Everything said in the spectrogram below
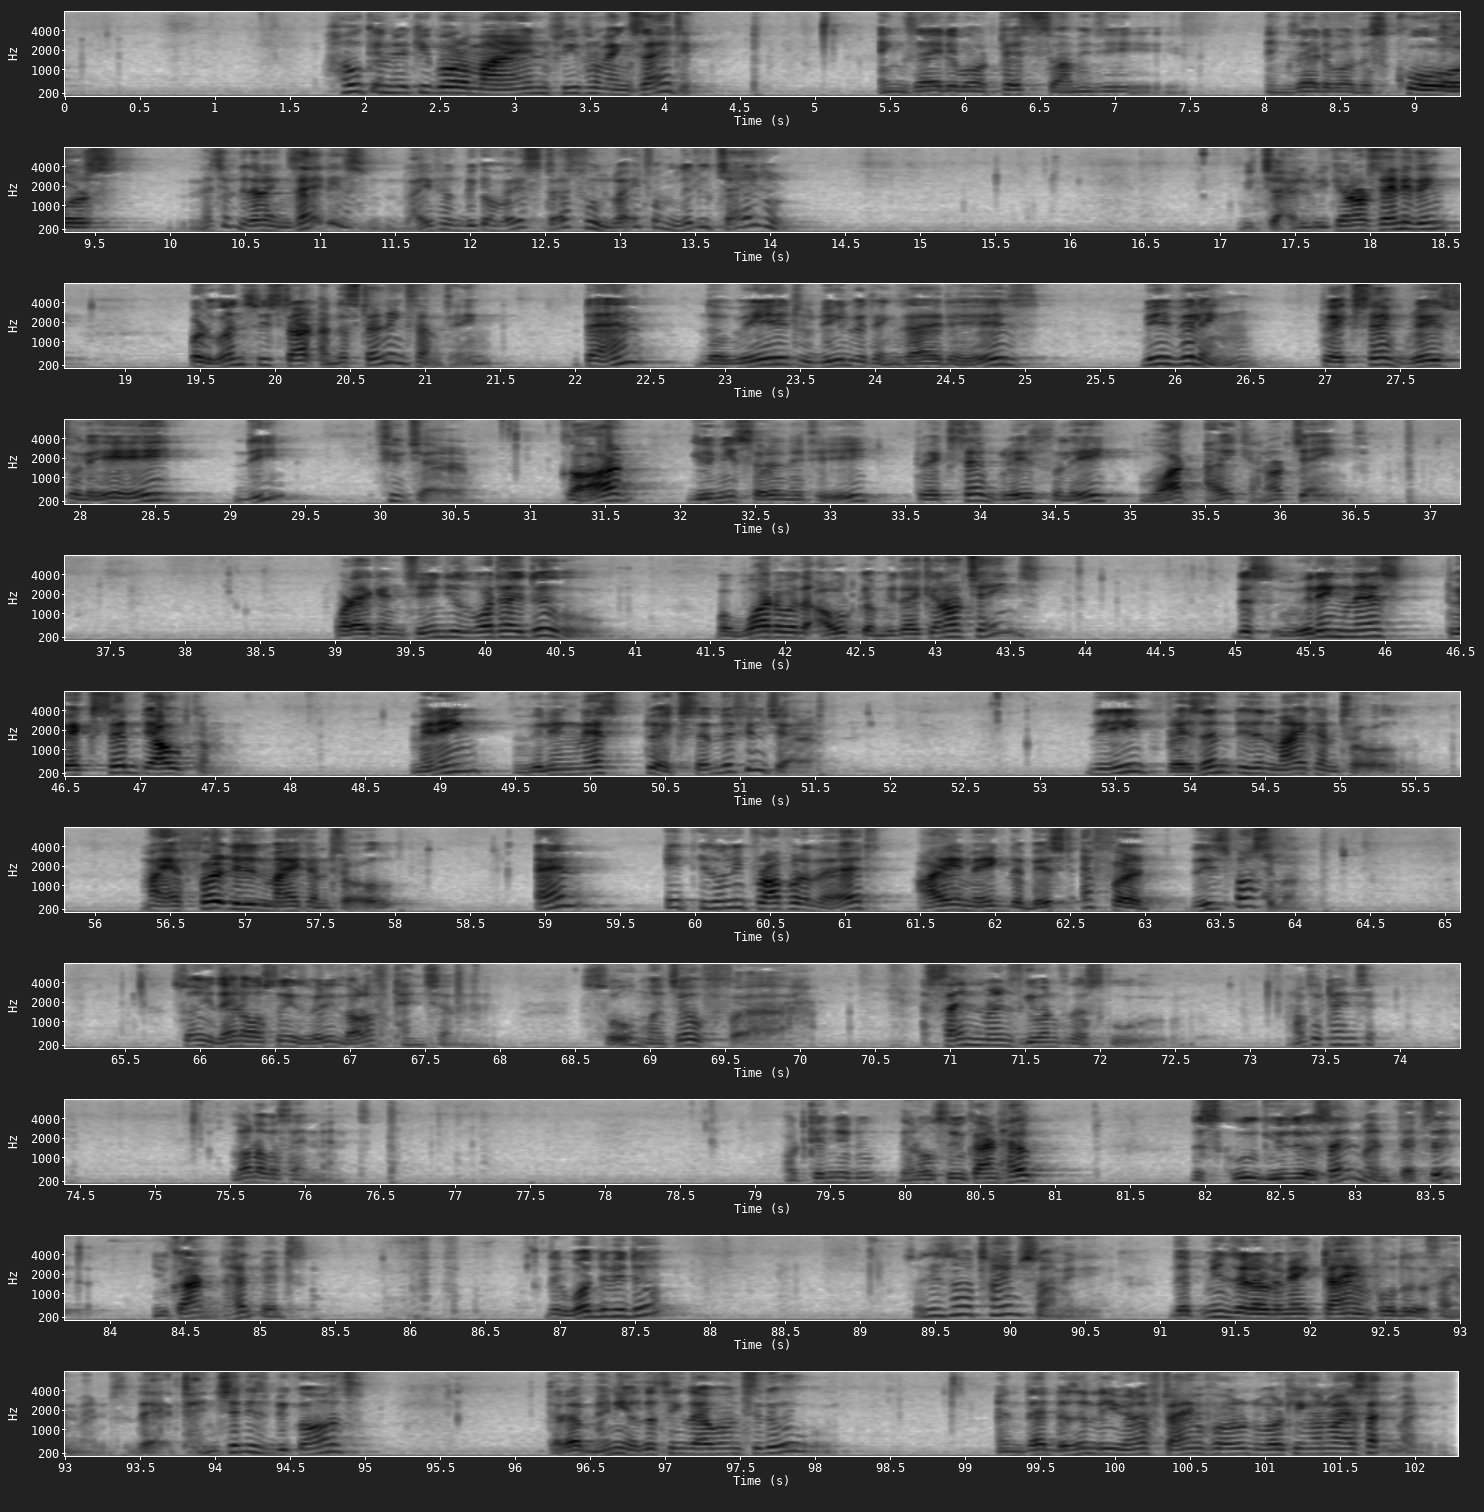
How can we keep our mind free from anxiety? Anxiety about tests, Swamiji, anxiety about the scores. Naturally, there are anxieties. Life has become very stressful right from little childhood. With child, we cannot say anything. But once we start understanding something, then the way to deal with anxiety is be willing to accept gracefully the future. God, give me serenity to accept gracefully what I cannot change. What I can change is what I do. But whatever the outcome is, I cannot change. This willingness to accept the outcome, meaning willingness to accept the future. The present is in my control, my effort is in my control, and it is only proper that I make the best effort. This is possible. So that also is very lot of tension. So much of uh, assignments given from the school. Also tension. Lot of assignment. What can you do? That also you can't help. The school gives you assignment, that's it. You can't help it. Then what do we do? So there's no time, Swami. That means that I have to make time for those assignments. The attention is because there are many other things I want to do. And that doesn't leave enough time for working on my assignment.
